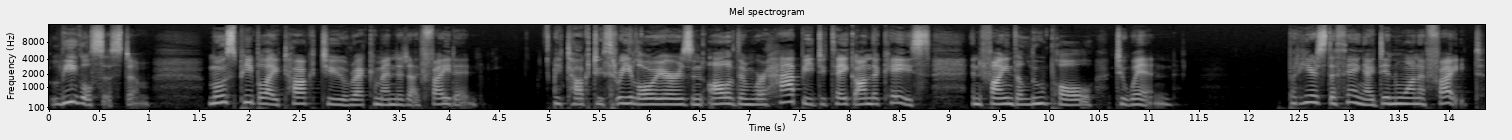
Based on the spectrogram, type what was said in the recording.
legal system. Most people I talked to recommended I fight it. I talked to three lawyers, and all of them were happy to take on the case and find the loophole to win. But here's the thing I didn't want to fight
